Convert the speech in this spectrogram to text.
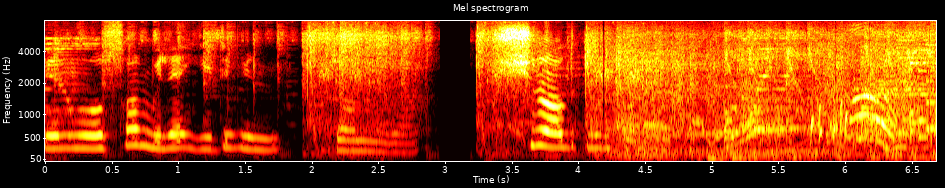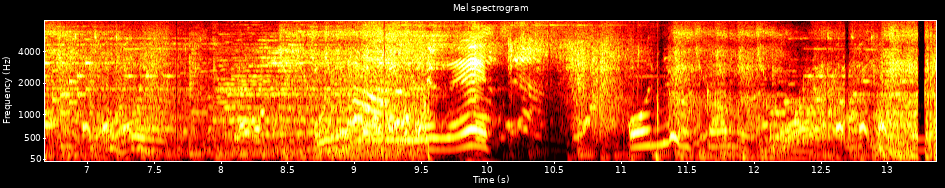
Benim olsam bile 7000 canlı ya. Şunu aldık büyük Evet. Oynuyoruz kardeşim.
